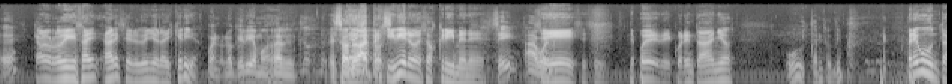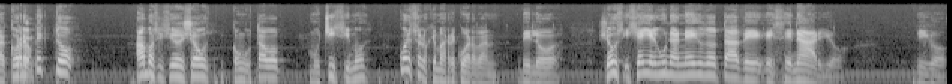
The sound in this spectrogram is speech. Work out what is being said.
¿Eh? Carlos Rodríguez Ares era el dueño de la disquería. Bueno, no queríamos dar esos Ustedes ya datos. prescribieron esos crímenes. ¿Sí? Ah, bueno. Sí, sí, sí. Después de 40 años. Uy, tanto tiempo. Pregunta, con Perdón. respecto, ambos hicieron shows con Gustavo muchísimos. ¿Cuáles son los que más recuerdan de los shows? Y si hay alguna anécdota de escenario, digo,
